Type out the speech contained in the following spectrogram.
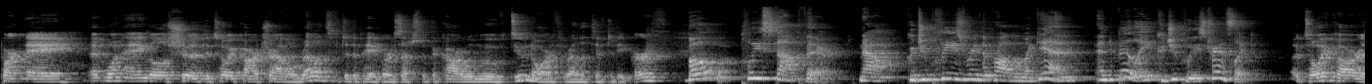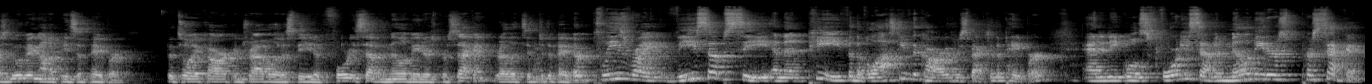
Part A, at what angle should the toy car travel relative to the paper such that the car will move due north relative to the Earth? Bo, please stop there. Now, could you please read the problem again? And Billy, could you please translate? A toy car is moving on a piece of paper. The toy car can travel at a speed of 47 millimeters per second relative to the paper. Please write v sub c and then p for the velocity of the car with respect to the paper, and it equals 47 millimeters per second.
